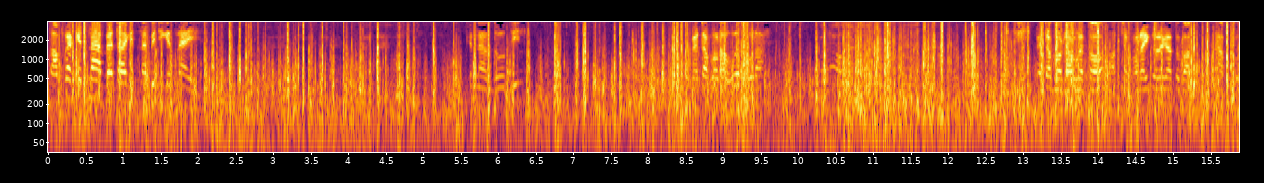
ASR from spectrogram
तो आपका कितना बेटा कितना बेटी, कितना है? कितना, दो, तीन? बेटा बड़ा हुआ थोड़ा। बेटा बड़ा होगा तो अच्छा पढ़ाई करेगा तो में आपको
